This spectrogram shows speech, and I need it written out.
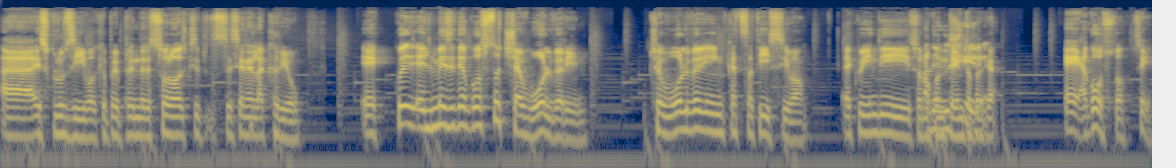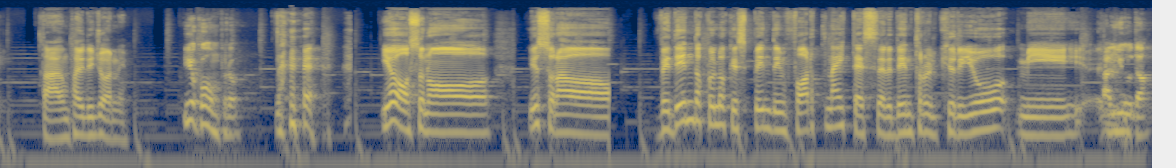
eh, esclusivo, che puoi prendere solo se sei nella crew. E que- e il mese di agosto c'è Wolverine. C'è Wolverine incazzatissimo. E quindi sono Ma deve contento perché... È agosto, sì, tra un paio di giorni. Io compro. io sono. Io sono. Vedendo quello che spendo in Fortnite, essere dentro il crew mi Aiuta.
